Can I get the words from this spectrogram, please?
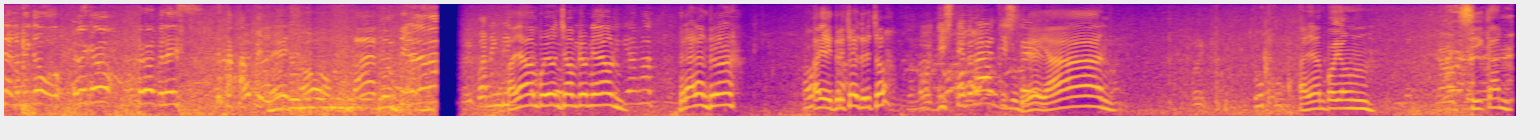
layo, ang hina naligo. Naligo. Pero bilis. bilis. Oo. Ah, kunti na lang. Ayan po yung champion ngayon. Dira lang, dira na. Ay, diretso, diretso. Oh, giste na lang, giste. Okay, yan. Ayan po yung sikan.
